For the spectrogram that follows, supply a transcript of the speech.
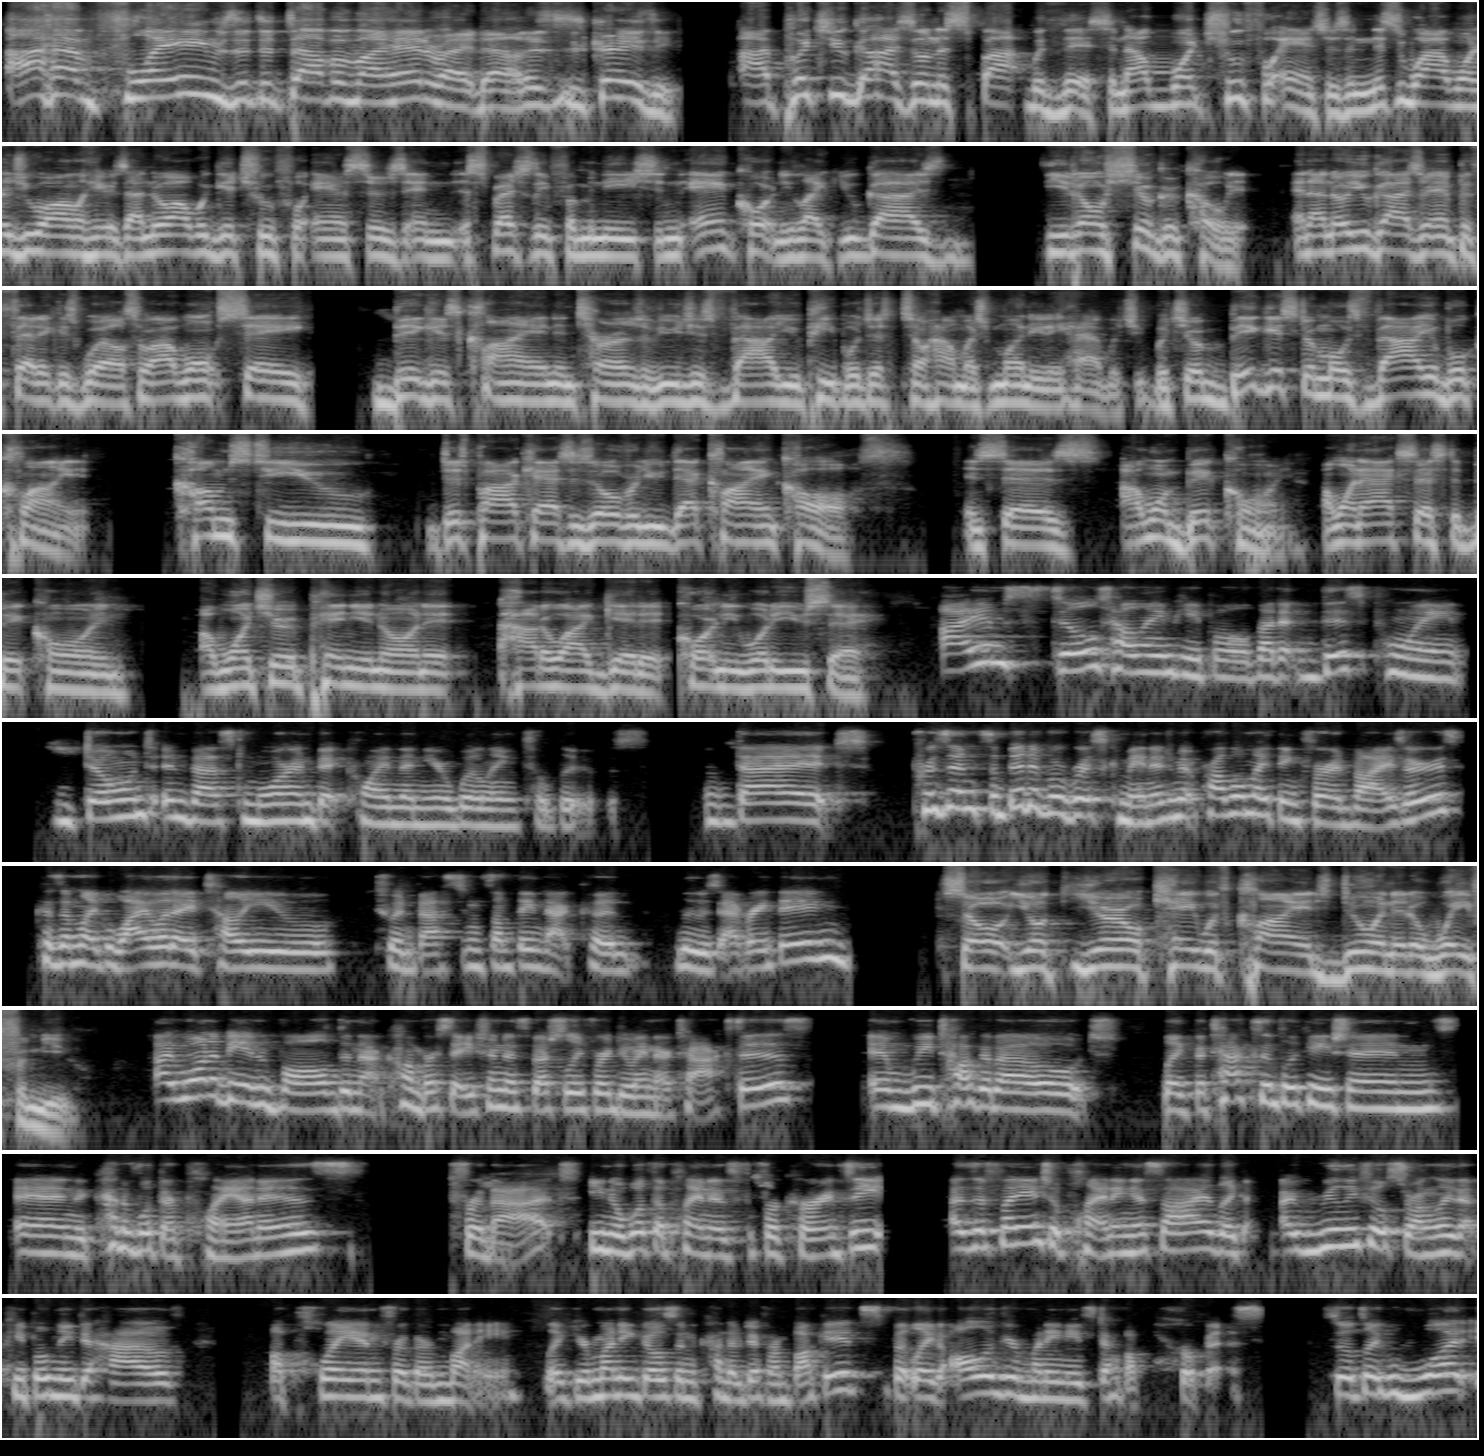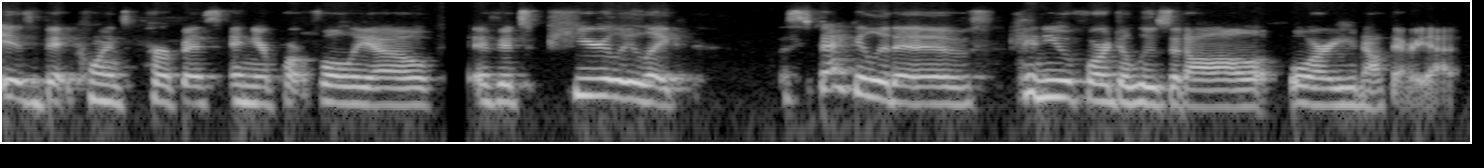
I have flames at the top of my head right now. This is crazy. I put you guys on the spot with this, and I want truthful answers. And this is why I wanted you all on here, is I know I would get truthful answers, and especially from Manish and, and Courtney, like you guys, you don't sugarcoat it. And I know you guys are empathetic as well. So I won't say biggest client in terms of you just value people just on how much money they have with you. But your biggest or most valuable client comes to you, this podcast is over, you that client calls and says, I want Bitcoin. I want access to Bitcoin. I want your opinion on it. How do I get it? Courtney, what do you say? I am still telling people that at this point, don't invest more in Bitcoin than you're willing to lose. That presents a bit of a risk management problem, I think, for advisors. Because I'm like, why would I tell you to invest in something that could lose everything? So you're you're okay with clients doing it away from you? I want to be involved in that conversation, especially if we're doing their taxes. And we talk about like the tax implications and kind of what their plan is for mm-hmm. that, you know, what the plan is for currency. As a financial planning aside, like I really feel strongly that people need to have a plan for their money. Like your money goes in kind of different buckets, but like all of your money needs to have a purpose. So it's like, what is Bitcoin's purpose in your portfolio? If it's purely like speculative, can you afford to lose it all or are you not there yet?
